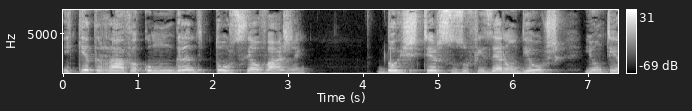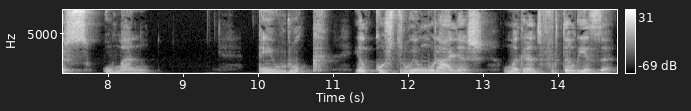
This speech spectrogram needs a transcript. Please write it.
e que aterrava como um grande touro selvagem. Dois terços o fizeram Deus e um terço humano. Em Uruk, ele construiu muralhas, uma grande fortaleza,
